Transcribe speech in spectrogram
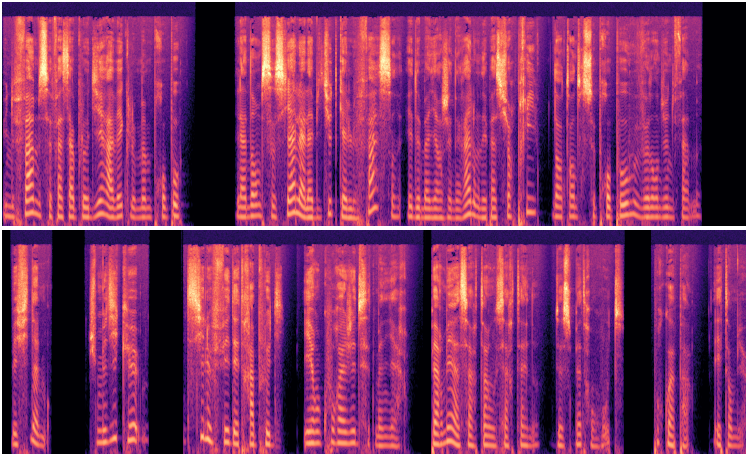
une femme se fasse applaudir avec le même propos. La norme sociale a l'habitude qu'elle le fasse, et de manière générale, on n'est pas surpris d'entendre ce propos venant d'une femme. Mais finalement, je me dis que si le fait d'être applaudi et encouragé de cette manière permet à certains ou certaines de se mettre en route, pourquoi pas, et tant mieux.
